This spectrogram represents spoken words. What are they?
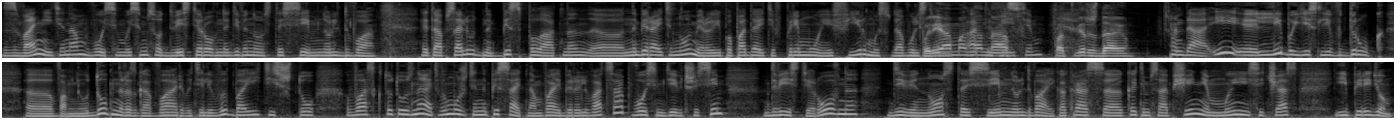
Звоните нам 8 800 200 ровно 9702. Это абсолютно бесплатно. Э, Набирайте номер и попадайте в прямой эфир. Мы с удовольствием Прямо на нас, ответим. подтверждаю. Да, и э, либо если вдруг э, вам неудобно разговаривать, или вы боитесь, что вас кто-то узнает, вы можете написать нам Viber или WhatsApp 8967 200 ровно 9702. И как раз э, к этим сообщениям мы сейчас и перейдем.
